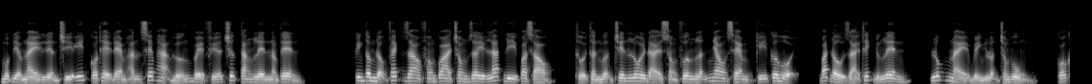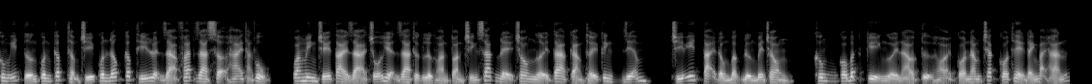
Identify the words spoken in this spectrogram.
Một điểm này liền chí ít có thể đem hắn xếp hạng hướng về phía trước tăng lên năm tên kinh tâm động phách giao phong qua trong dây lát đi qua sau, thổi thần mượn trên lôi đài song phương lẫn nhau xem kỹ cơ hội, bắt đầu giải thích đứng lên, lúc này bình luận trong vùng, có không ít tướng quân cấp thậm chí quân đốc cấp thí luyện giả phát ra sợ hai thán phục, quang minh chế tài giả chỗ hiện ra thực lực hoàn toàn chính xác để cho người ta cảm thấy kinh diễm, chí ít tại đồng bậc đường bên trong, không có bất kỳ người nào tự hỏi có nắm chắc có thể đánh bại hắn.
